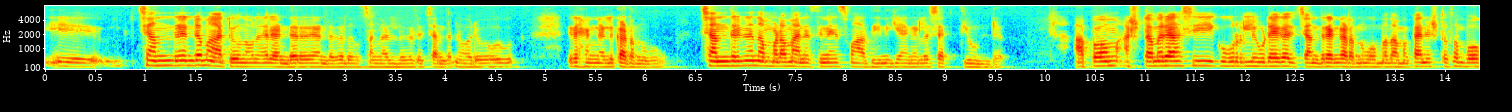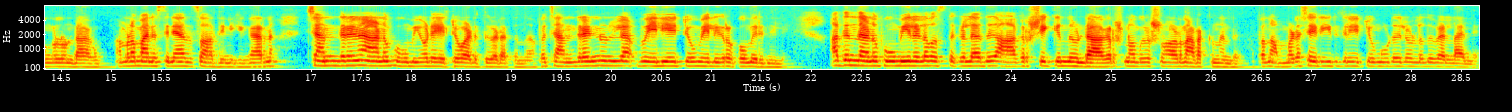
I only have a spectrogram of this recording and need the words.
ഈ ചന്ദ്രന്റെ മാറ്റം എന്ന് പറഞ്ഞാൽ രണ്ടര രണ്ടര ദിവസങ്ങളിലൂടെ ചന്ദ്രൻ ഓരോ ഗ്രഹങ്ങളിൽ കടന്നു പോകും. ചന്ദ്രന് നമ്മുടെ മനസ്സിനെ സ്വാധീനിക്കാനുള്ള ശക്തിയുണ്ട്. അപ്പം അഷ്ടമരാശി കൂറിലൂടെ ചന്ദ്രൻ കടന്നു പോകുമ്പോൾ നമുക്ക് അനിഷ്ട സംഭവങ്ങൾ ഉണ്ടാകും. നമ്മുടെ മനസ്സിനെ അത് സ്വാധീനിക്കും. കാരണം ചന്ദ്രനാണ് ഭൂമിയോട് ഏറ്റവും അടുത്ത് കിടക്കുന്നത്. അപ്പം ചന്ദ്രനുള്ള വേലിയേറ്റവും വേലിയിറക്കവും വരുന്നില്ലേ? അതെന്താണ്? ഭൂമിയിലുള്ള വസ്തുക്കൾ അത് ആകർഷിക്കുന്നുണ്ട്. ആകർഷണ അവിടെ നടക്കുന്നുണ്ട്. അപ്പം നമ്മുടെ ശരീരത്തിൽ ഏറ്റവും കൂടുതലുള്ളത് വെള്ളമല്ലേ?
